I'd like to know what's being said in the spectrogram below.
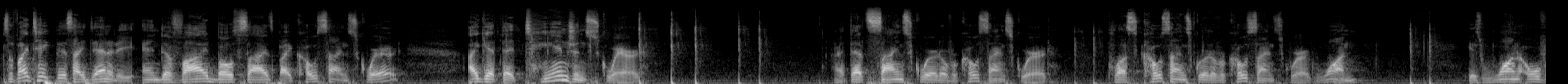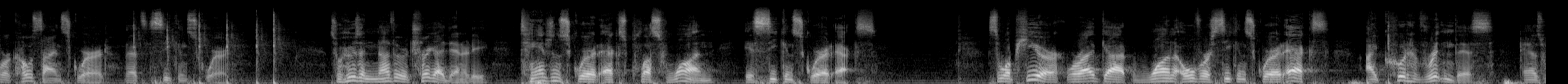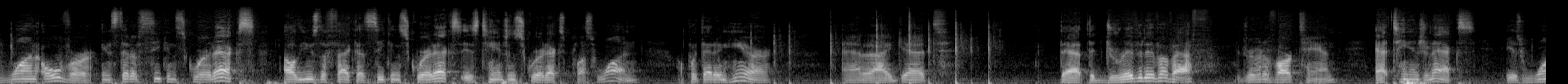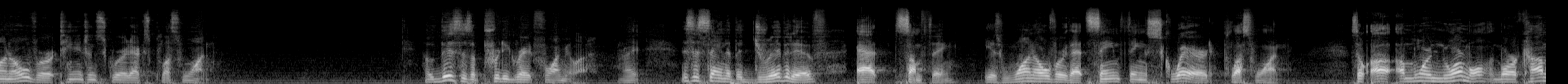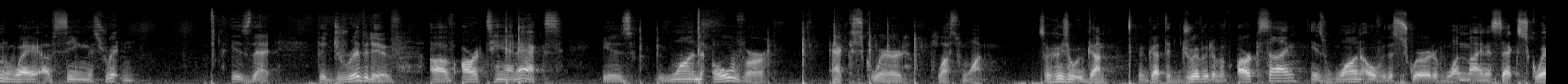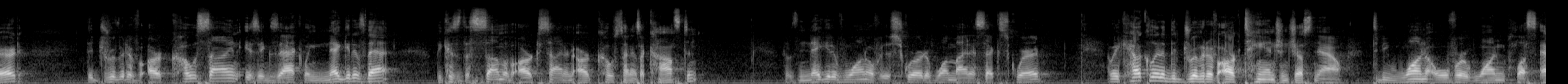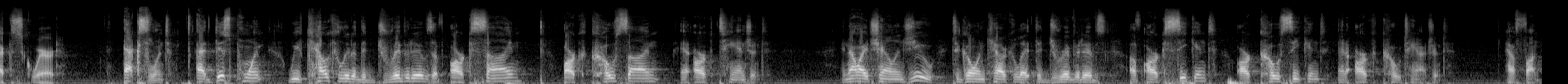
So if I take this identity and divide both sides by cosine squared, I get that tangent squared, right, that's sine squared over cosine squared, plus cosine squared over cosine squared, 1, is 1 over cosine squared, that's secant squared. So here's another trig identity. Tangent squared x plus 1 is secant squared x. So up here, where I've got 1 over secant squared x, I could have written this as 1 over, instead of secant squared x, I'll use the fact that secant squared x is tangent squared x plus 1. I'll put that in here, and I get that the derivative of f, the derivative of arctan, at tangent x is 1 over tangent squared x plus 1. So this is a pretty great formula, right? This is saying that the derivative at something is 1 over that same thing squared plus 1. So a, a more normal, a more common way of seeing this written is that the derivative of arctan x is 1 over x squared plus 1. So here's what we've done. We've got the derivative of arc sine is 1 over the square root of 1 minus x squared. The derivative of arc cosine is exactly negative that because the sum of arc sine and arc cosine is a constant. So it's negative 1 over the square root of 1 minus x squared. And we calculated the derivative of arc tangent just now to be 1 over 1 plus x squared. Excellent. At this point, we've calculated the derivatives of arc sine, arc cosine, and arc tangent. And now I challenge you to go and calculate the derivatives of arc secant, arc cosecant, and arc cotangent. Have fun.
